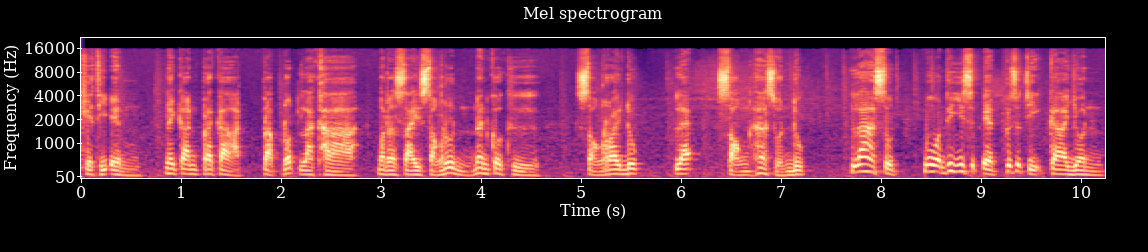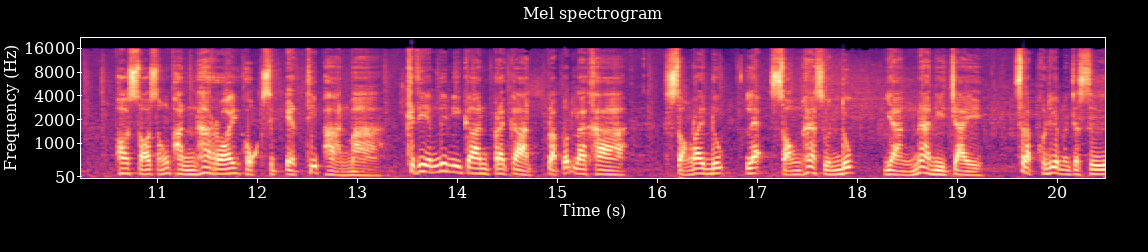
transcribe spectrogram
KTM ในการประกาศปรับลดราคามอเตอร์ไซค์2รุ่นนั่นก็คือ 200 ดุกและ 250 ดุกล่าสุดเมื่อวันที่ 21 พฤศจิกายน พศ 2561 ที่ผ่านมา KTM ได้มีการประกาศปรับลดราคา 200 ดุกและ 250 ดุกอย่างน่าดีใจสำหรับคนที่กำลังจะซื้อ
